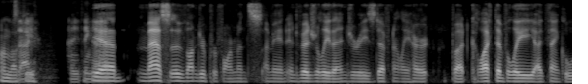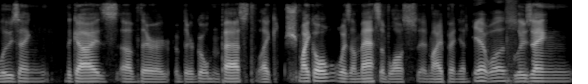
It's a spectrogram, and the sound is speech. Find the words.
Unlucky. Zach, anything? Yeah, add? massive underperformance. I mean, individually, the injuries definitely hurt, but collectively, I think losing the guys of their of their golden past. Like Schmeichel was a massive loss in my opinion. Yeah, it was losing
